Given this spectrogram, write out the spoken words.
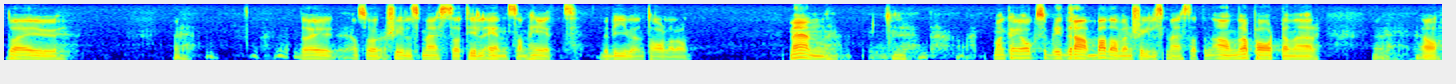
då är ju då är alltså skilsmässa till ensamhet det Bibeln talar om. Men man kan ju också bli drabbad av en skilsmässa, att den andra parten är ja,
